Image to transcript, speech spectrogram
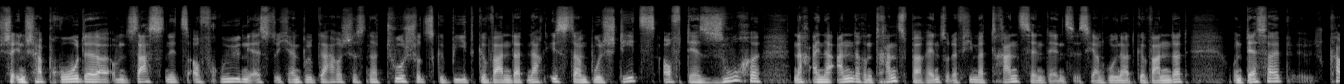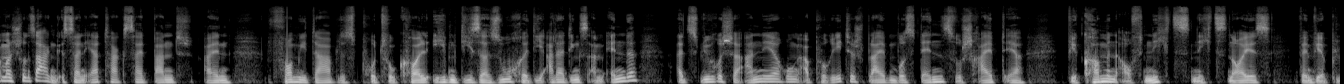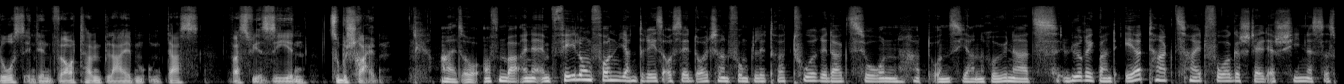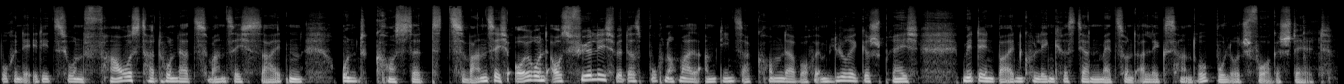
in Schaprode und Sassnitz auf Rügen, er ist durch ein bulgarisches Naturschutzgebiet gewandert, nach Istanbul, stets auf der Suche nach einer anderen Transparenz oder vielmehr Transzendenz ist Jan Grünert gewandert. Und deshalb kann man schon sagen, ist sein Erdtagszeitband ein formidables Protokoll eben dieser Suche, die allerdings am Ende als lyrische Annäherung aporetisch bleiben muss, denn, so schreibt er, wir kommen auf nichts, nichts Neues, wenn wir bloß in den Wörtern bleiben, um das, was wir sehen, zu beschreiben. Also offenbar eine Empfehlung von Jan Drees aus der Deutschlandfunk Literaturredaktion hat uns Jan Rönerts Lyrikband Erdtagzeit vorgestellt. Erschienen ist das Buch in der Edition Faust, hat 120 Seiten und kostet 20 Euro. Und ausführlich wird das Buch nochmal am Dienstag kommender Woche im Lyrikgespräch mit den beiden Kollegen Christian Metz und Alexandro Bulutsch vorgestellt.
